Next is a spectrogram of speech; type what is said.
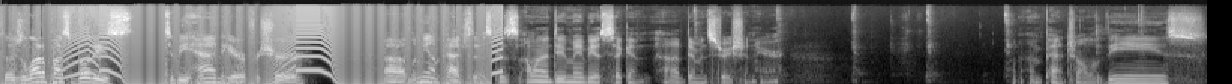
So there's a lot of possibilities to be had here for sure. Uh, let me unpatch this because I want to do maybe a second uh, demonstration here. Unpatch all of these.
